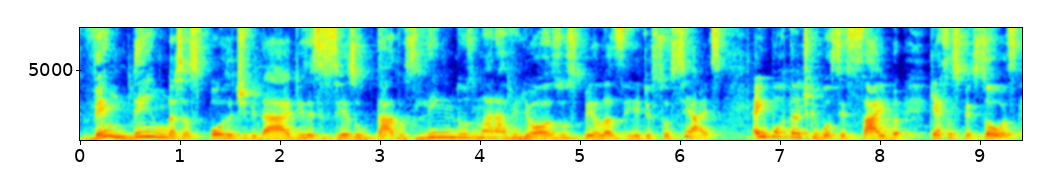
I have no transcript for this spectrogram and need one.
vendendo vendendo essas positividades, esses resultados lindos, maravilhosos pelas redes sociais. É importante que você saiba que essas pessoas,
